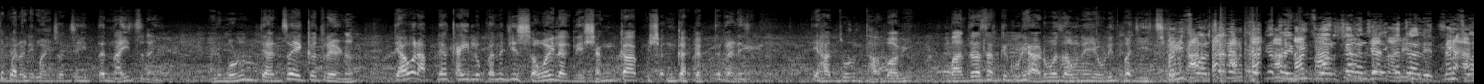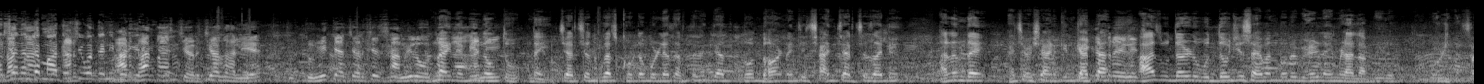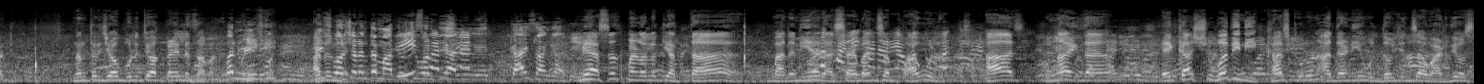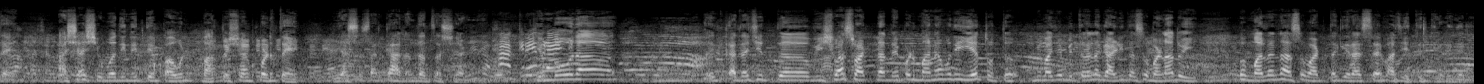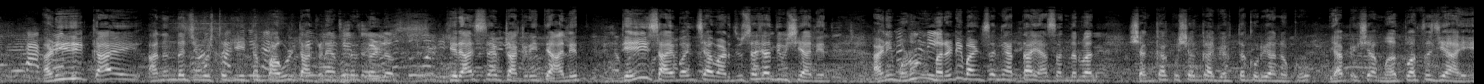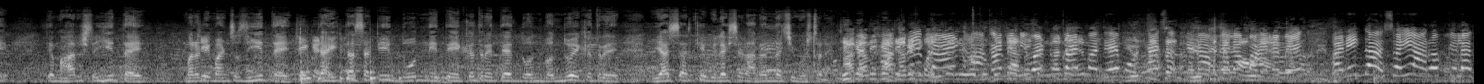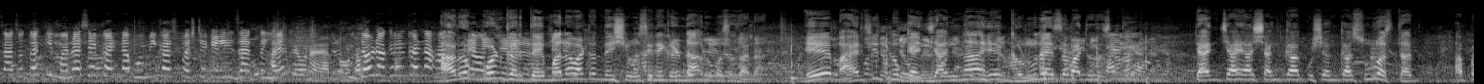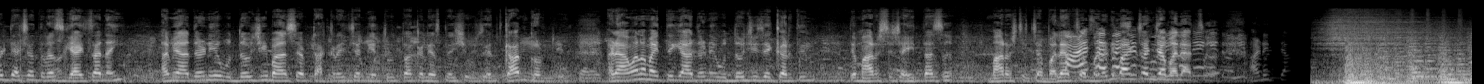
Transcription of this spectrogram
मराठी प्रतिक्रिया. माणसांचं हित तर नाहीच नाही. आणि म्हणून त्यांचं एकत्र येणं त्यावर आपल्या काही लोकांना जी सवय लागली शंका कुशंका व्यक्त करण्याची ती हात जोडून थांबवावी मांजरासारखे कोणी आडवं जाऊ नये एवढीच माझी इच्छा. वीस वर्षानंतर एकत्र वीस वर्षानंतर एकत्र आले. वीस वर्षानंतर मातोश्रीवर त्यांनी भेट अर्धा घेतली. तास चर्चा झाली आहे. तुम्ही त्या चर्चेत सामील होता नाही नाही का? मी आणि नव्हतो. नाही चर्चेत उगाच खोटं बोलण्यात अर्थ नाही. त्या दोन भावंडांची छान चर्चा झाली. आनंद आहे. ह्याच्यापेक्षा आणखीन काय एकत्र आता येण्याची- आज उद्धव उद्धवजी साहेबांबरोबर वेळ नाही मिळाला. बोलण्यासाठी. नंतर जेव्हा बोलू तेव्हा कळेलच आम्हाला. पण वीस. वर्षानंतर आलेले आहेत. काय सांगाल? मी असंच म्हणालो की आता माननीय राजसाहेबांचं पाऊल आज पुन्हा एकदा एका शुभदिनी खास करून आदरणीय उद्धवजींचा वाढदिवस आहे अशा शुभदिनी ते पाऊल मातोश्वर पडतंय याचं सारखा आनंदाचा क्षण. किंबहुना कदाचित विश्वास वाटणार नाही पण मनामध्ये येत होतं. मी माझ्या मित्राला गाडीत असं म्हणालोही पण मला ना असं वाटतं की राजसाहेब आज येतील तिकडे आणि काय आनंदाची गोष्ट की इथं पाऊल टाकण्या अगोदर कळलं की राजसाहेब ठाकरे इथे आलेत तेही साहेबांच्या वाढदिवसाच्या दिवशी आलेत. आणि म्हणून मराठी माणसांनी आता या संदर्भात शंका कुशंका व्यक्त करूया नको. यापेक्षा महत्त्वाचं जे आहे ते महाराष्ट्र हित आहे मराठी माणसाचं हित आहे. त्या हितासाठी दोन नेते एकत्र येत आहेत दोन बंधू एकत्र आहेत. यासारखी विलक्षण आनंदाची गोष्ट नाही. अनेकदा असाही आरोप केला जात होता की मनसेकडनं भूमिका स्पष्ट केली जात नाहीये. उद्धव ठाकरेंकडनं हा आरोप कोण करते? मला वाटत नाही शिवसेनेकडनं आरोप असा झाला. हे बाहेरचीच लोक आहेत ज्यांना हे घडू नये असं वाटत असतं त्यांच्या या शंका कुशंका सुरू असतात. आपण त्याच्यात रस घ्यायचा नाही. आम्ही आदरणीय उद्धवजी बाळासाहेब ठाकरेंच्या नेतृत्वाखाली असलेल्या शिवसेनेत काम करतो. आणि आम्हाला माहिती आहे की आदरणीय उद्धवजी जे करतील ते महाराष्ट्राच्या हिताचं महाराष्ट्राच्या भल्याचं मराठी माणसांच्या भल्याचं. आणि Thank you.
